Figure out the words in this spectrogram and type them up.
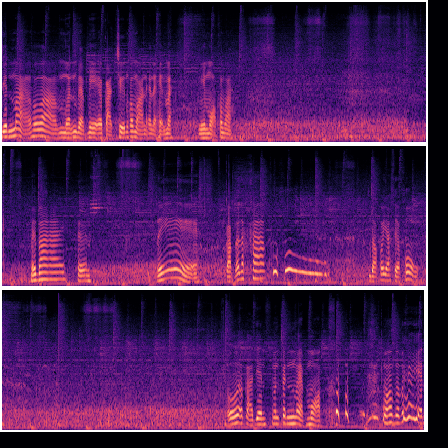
เย็นมาก เพราะว่าเหมือนแบบมีอากาศชื้นเข้ามาเนี่ยเห็นไหมมีหมอกเข้ามาบายบายเพลินนี่ กลับแล้วนะครับดอกก็ยาเสือโคร่งโอ้อากาศเย็นมันเป็นแบบหมอก หมอกเกือบไม่ให้เห็น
